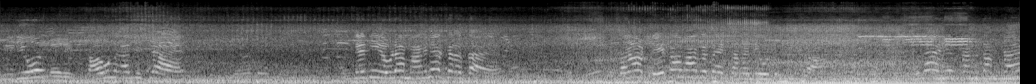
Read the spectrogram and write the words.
व्हिडिओ राहुल गांधीचे आहेत त्यांनी एवढ्या मागण्या करत आहे. सगळा डेटा मागत आहे त्यांना निवडणुकीचा. पुन्हा हे सांगतात काय?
